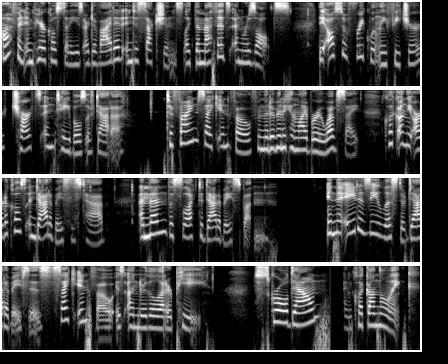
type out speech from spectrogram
Often empirical studies are divided into sections like the methods and results. They also frequently feature charts and tables of data. To find PsycInfo from the Dominican Library website, click on the Articles and Databases tab, and then the Select a Database button. In the A to Z list of databases, PsycInfo is under the letter P. Scroll down and click on the link.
